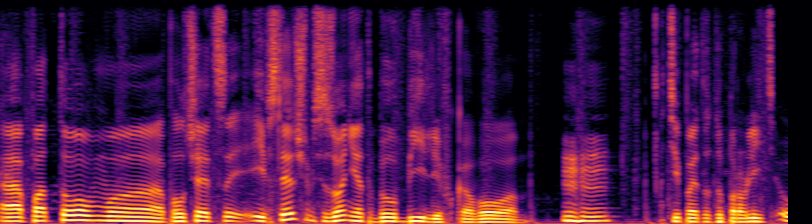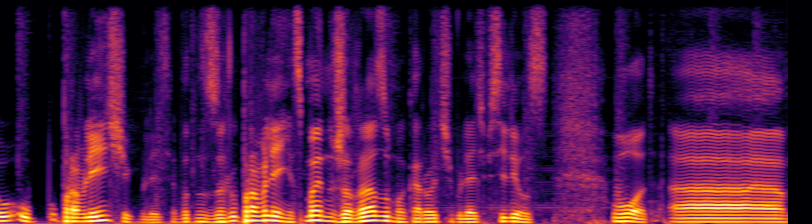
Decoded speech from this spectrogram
А потом, э, получается, и в следующем сезоне это был Билли, в кого типа этот управлять, управленщик, блядь, вот управленец, менеджер разума, короче, блядь, вселился. Вот. А,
